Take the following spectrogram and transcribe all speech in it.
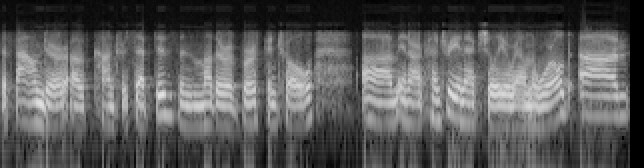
the founder of contraceptives and mother of birth control um, in our country and actually around the world. Um,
